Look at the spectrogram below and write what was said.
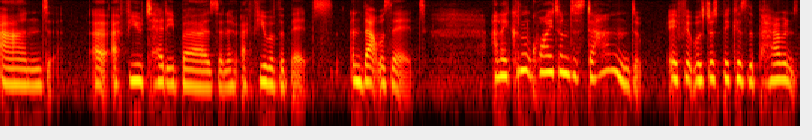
and a, a few teddy bears and a, a few other bits, and that was it. And I couldn't quite understand if it was just because the parents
